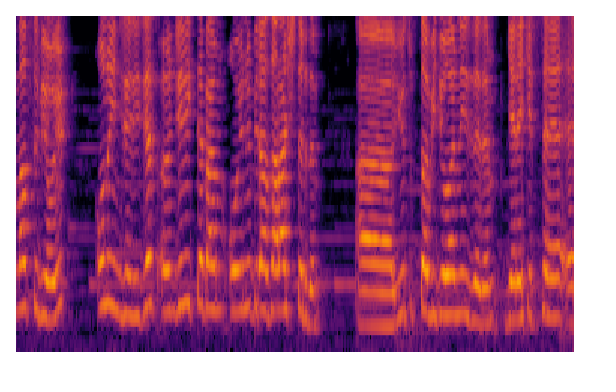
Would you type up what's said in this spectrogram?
Nasıl bir oyun? Onu inceleyeceğiz. Öncelikle ben oyunu biraz araştırdım. Ee, YouTube'da videolarını izledim. Gerekirse e,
